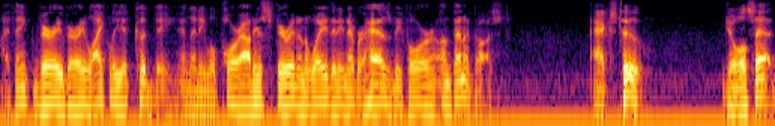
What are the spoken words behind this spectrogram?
I think very, very likely it could be, and that He will pour out His Spirit in a way that He never has before on Pentecost. Acts 2. Joel said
